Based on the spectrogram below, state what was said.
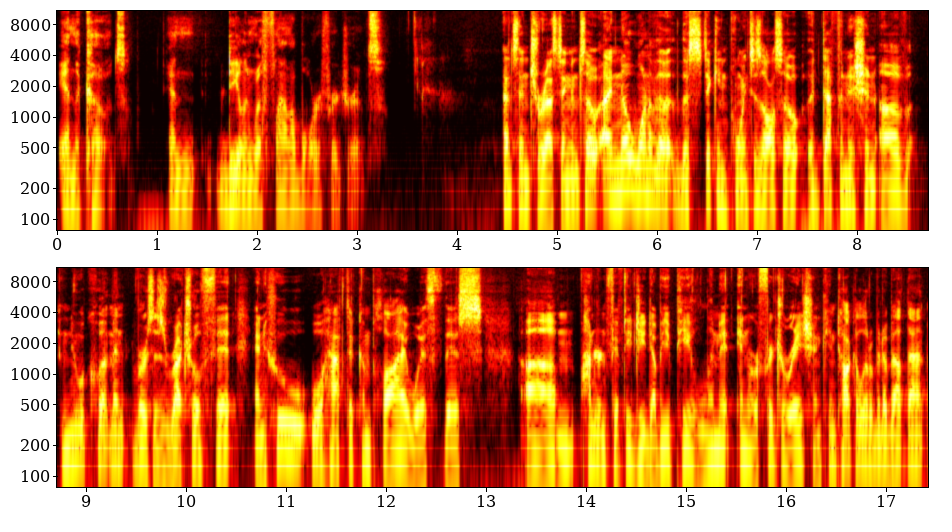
and the codes and dealing with flammable refrigerants. That's interesting. And so I know one of the, the sticking points is also the definition of new equipment versus retrofit and who will have to comply with this um, 150 GWP limit in refrigeration. Can you talk a little bit about that?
